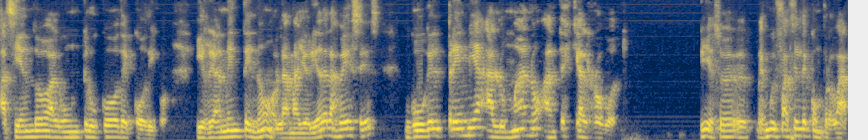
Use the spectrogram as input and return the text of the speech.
haciendo algún truco de código. Y realmente no, la mayoría de las veces Google premia al humano antes que al robot. Y eso es, muy fácil de comprobar.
